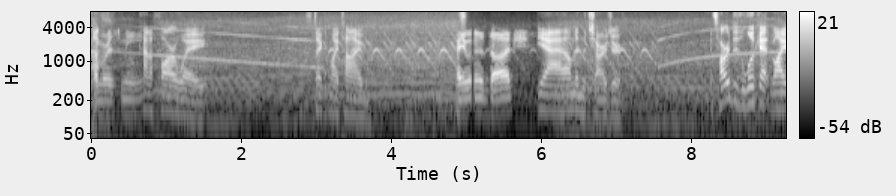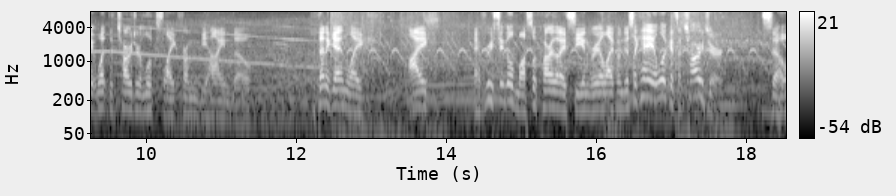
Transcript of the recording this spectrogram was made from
Hummer I'm is me. kind of far away. It's taking my time. Are you in a Dodge? Yeah, I'm in the Charger. It's hard to look at my what the Charger looks like from behind, though. But then again, like, I... Every single muscle car that I see in real life, I'm just like, hey, look, it's a Charger! So,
